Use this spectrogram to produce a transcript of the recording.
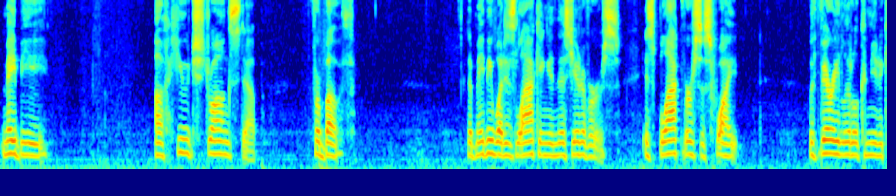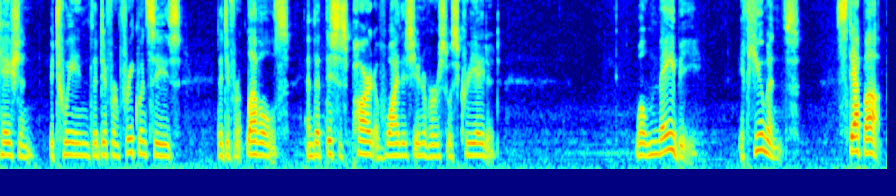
may be a huge, strong step for both. That maybe what is lacking in this universe is black versus white, with very little communication between the different frequencies, the different levels, and that this is part of why this universe was created. Well, maybe if humans step up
